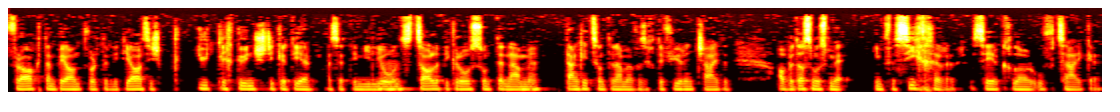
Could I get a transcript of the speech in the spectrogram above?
Frage dann beantwortet mit Ja, es ist deutlich günstiger, die, also die Millionen mhm. zu zahlen bei Grossunternehmen, dann gibt es Unternehmen, die sich dafür entscheiden. Aber das muss man im Versicherer sehr klar aufzeigen.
